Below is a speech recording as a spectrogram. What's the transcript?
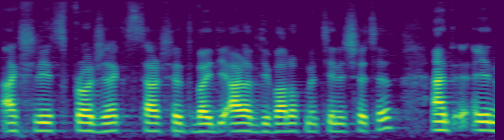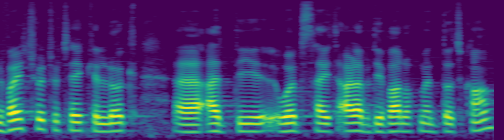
actually, it's project started by the Arab Development Initiative. And I invite you to take a look uh, at the website arabdevelopment.com.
